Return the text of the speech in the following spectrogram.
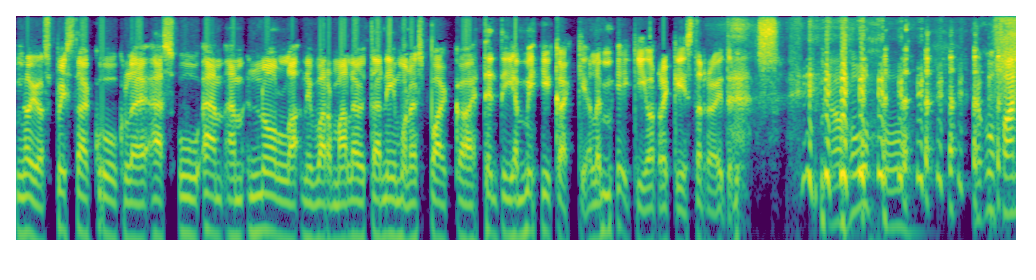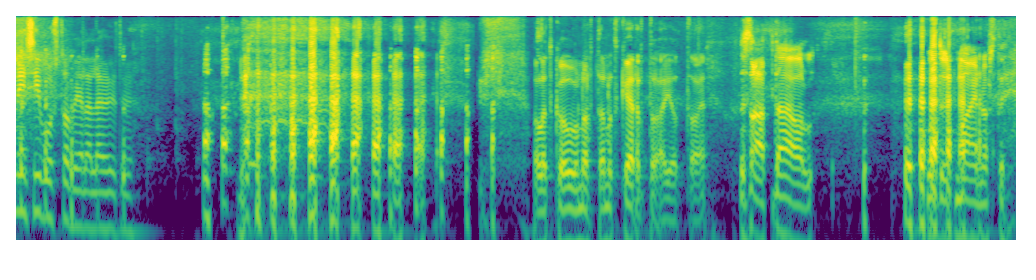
No jos pistää Googleen SUMM0, niin varmaan löytää niin monessa paikkaa, että en tiedä mihin kaikkialle mihinkin on rekisteröitynyt. No huhu. Joku fanisivusto vielä löytyy. Oletko unohtanut kertoa jotain? Saattaa olla. Mutta nyt mainosti.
